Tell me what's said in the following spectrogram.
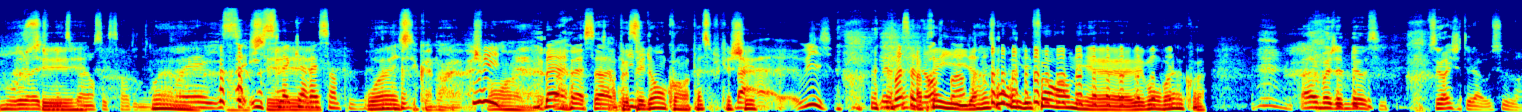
Mourir est une expérience extraordinaire. ouais, Ouais, il se, il se la C'est- caresse un peu. ouais, c'est quand même euh, vachement. euh, Bah, Ouais, ça, c'est un peu pédant, quoi, on va pas se le cacher. bah, euh, oui. Mais moi, ça me Après, il, a raison, il est fort, hein, mais, euh, mais bon, voilà quoi. Ah, moi j'aime bien aussi. C'est vrai que j'étais là, oui, c'est vrai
